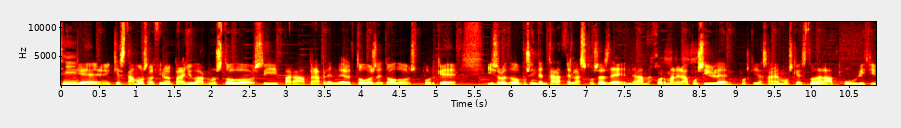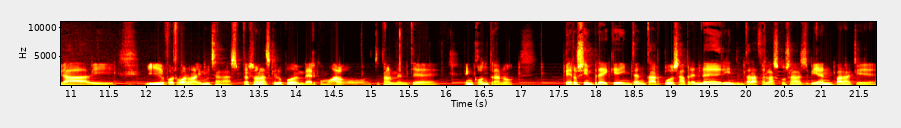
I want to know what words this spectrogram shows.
que, que, estamos al final para ayudarnos todos y para, para, aprender todos de todos, porque y sobre todo pues intentar hacer las cosas de, de, la mejor manera posible, porque ya sabemos que esto de la publicidad y, y pues bueno, hay muchas personas que lo pueden ver como algo totalmente en contra, ¿no? Pero siempre hay que intentar pues aprender e intentar hacer las cosas bien para que,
